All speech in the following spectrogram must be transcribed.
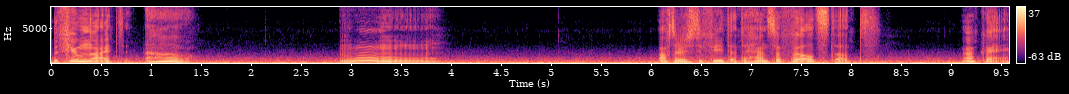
The Fume Knight. Oh. Ooh. After his defeat at the hands of Velstadt. Okay.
